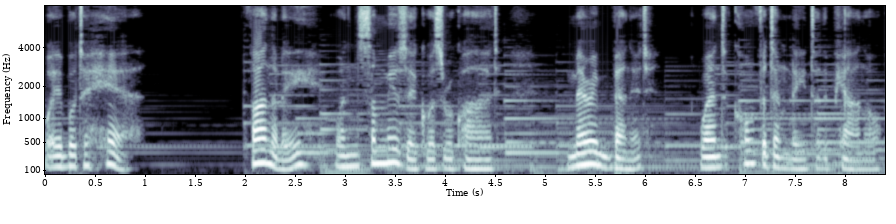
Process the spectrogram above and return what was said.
were able to hear. Finally, when some music was required, Mary Bennet went confidently to the piano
